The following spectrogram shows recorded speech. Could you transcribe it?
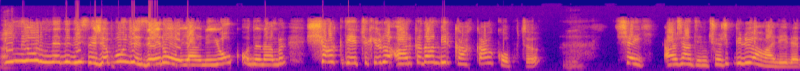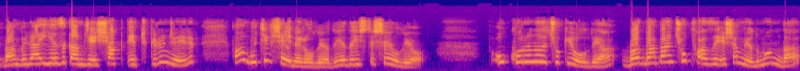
Bilmiyorum ne dediyse Japonca zero yani yok o dönem böyle şak diye tükürdü. Arkadan bir kahkaha koptu. Şey Arjantinli çocuk gülüyor haliyle. Ben böyle ay yazık amcaya şak diye tükürünce herif falan bu tip şeyler oluyordu. Ya da işte şey oluyor. O korona da çok iyi oldu ya. Ben çok fazla yaşamıyordum onu da.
